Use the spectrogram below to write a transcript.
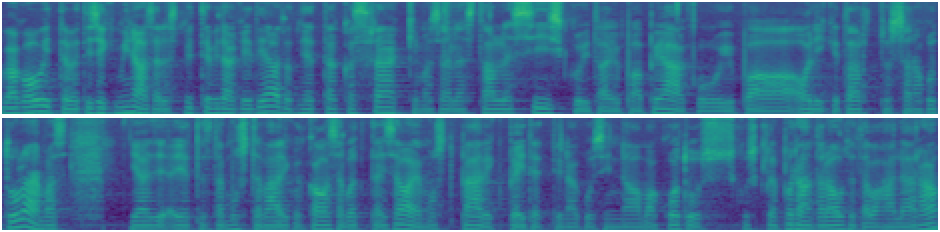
väga huvitav, et isegi mina sellest mitte midagi ei teadnud, nii et ta hakkas rääkima sellest alles siis, kui ta juba peaaegu juba oligi Tartusse nagu tulemas ja, ja ta seda musta päevikut kaasa võtta ei saa ja must päevik peideti nagu sinna oma kodus kuskile põrandalaudade vahele ära.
